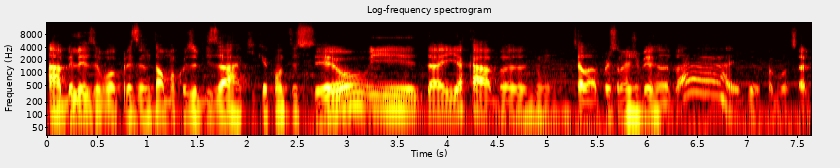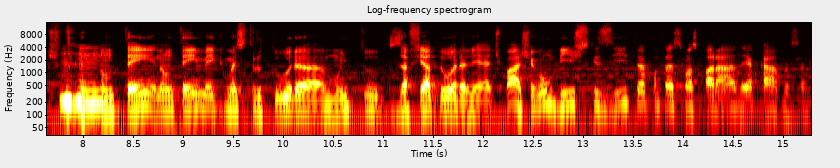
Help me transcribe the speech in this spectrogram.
Ah, beleza, eu vou apresentar uma coisa bizarra aqui que aconteceu, e daí acaba num, sei lá, o personagem berrando. Ah, e deu, acabou, sabe? Tipo, Uhum. não tem, não tem meio que uma estrutura muito desafiadora ali. É tipo, ah, chegou um bicho esquisito, acontece umas paradas e acaba, sabe?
